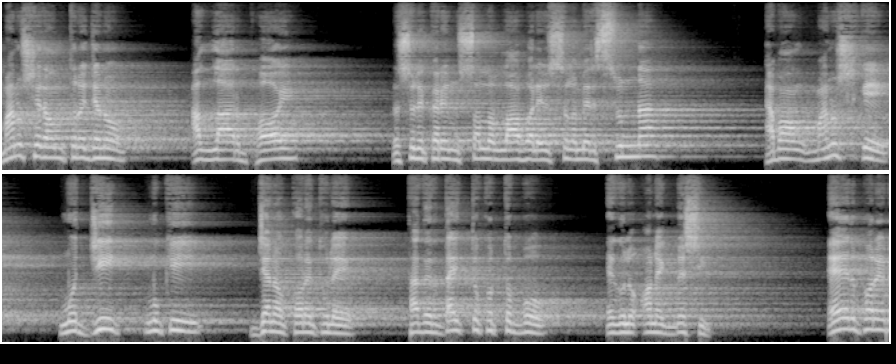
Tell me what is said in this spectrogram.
মানুষের অন্তরে যেন আল্লাহর ভয়, রসুল করিম সাল্লাহ আলাইস্লামের সুন্না এবং মানুষকে মসজিদ মুখী যেন করে তুলে, তাদের দায়িত্ব, কর্তব্য এগুলো অনেক বেশি। এরপরে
